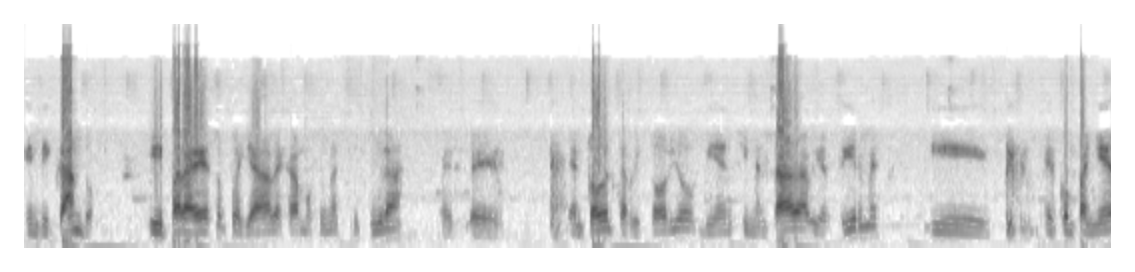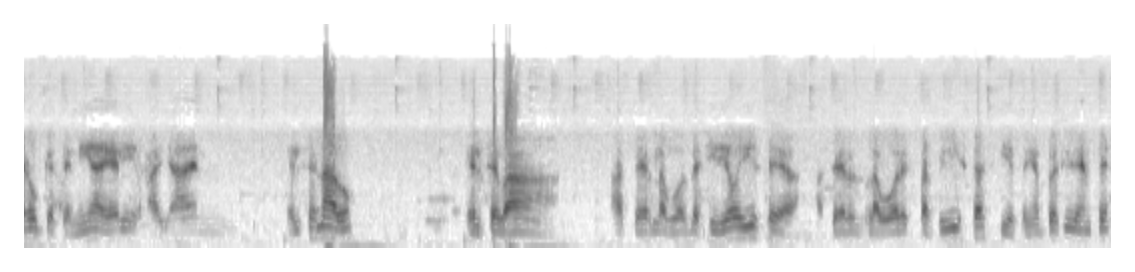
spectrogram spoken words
indicando. Y para eso pues ya dejamos una estructura este, en todo el territorio bien cimentada, bien firme y el compañero que tenía él allá en el Senado, él se va a hacer labor, decidió irse a hacer labores partidistas y el señor presidente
